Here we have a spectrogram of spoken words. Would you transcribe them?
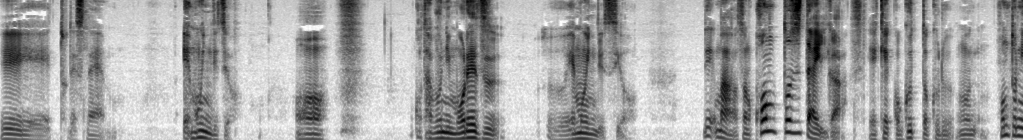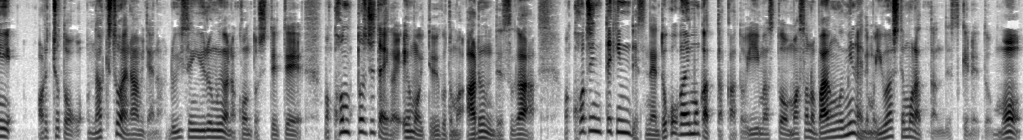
えー、っとですね、エモいんですよ。ご多分に漏れず、エモいんですよ。で、まあ、そのコント自体が、えー、結構グッとくる、うん、本当にあれちょっと泣きそうやなみたいな、涙腺緩むようなコントしてて、まあ、コント自体がエモいということもあるんですが、まあ、個人的にですね、どこがエモかったかと言いますと、まあ、その番組内でも言わせてもらったんですけれども、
